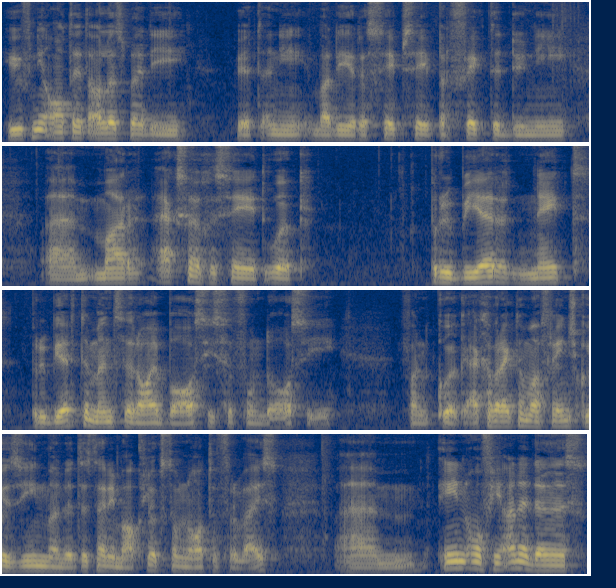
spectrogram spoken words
Jy hoef nie altyd alles by die weet in die wat die resep sê perfek te doen nie. Ehm um, maar ek sou gesê het ook probeer net probeer ten minste daai basiese fondasie van kook. Ek gebruik nou maar French cuisine want dit is nou die maklikste om na te verwys. Ehm um, en of die ander ding is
